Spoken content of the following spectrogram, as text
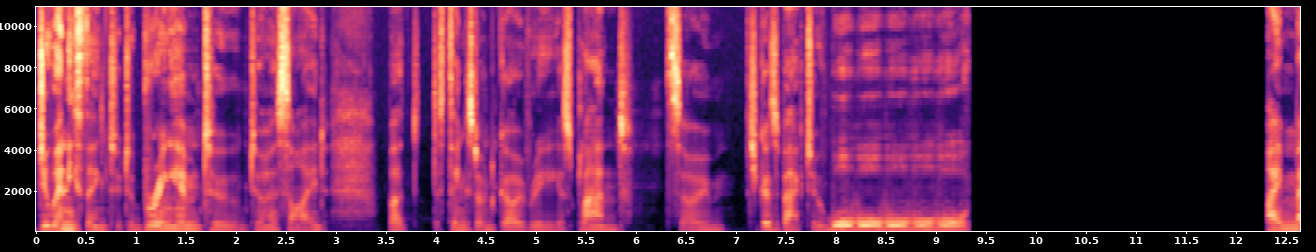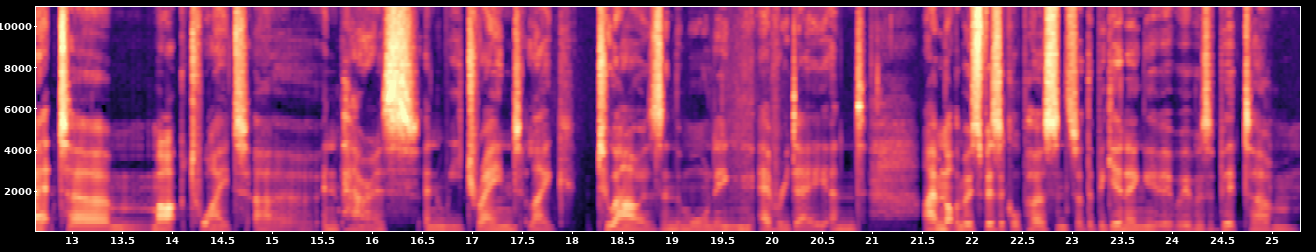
do anything to to bring him to to her side, but things don't go really as planned. So she goes back to war, war, war, war, war. I met um, Mark Twight uh, in Paris, and we trained like two hours in the morning every day. And I'm not the most physical person, so at the beginning it, it was a bit. Um,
